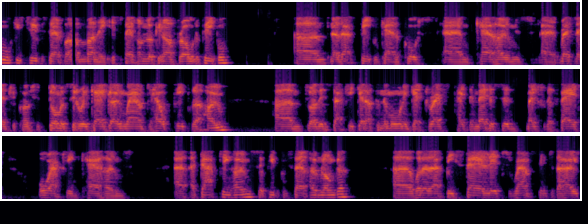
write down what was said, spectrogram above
42% of our money is spent on looking after older people. Um, you know, that's people care, of course, um, care homes, uh, residential coaches, domiciliary care, going round to help people at home um, to others to actually get up in the morning, get dressed, take their medicine, make sure they're fed, or actually in care homes, uh, adapting homes so people can stay at home longer, uh, whether that be stair lifts, ramps into the house,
